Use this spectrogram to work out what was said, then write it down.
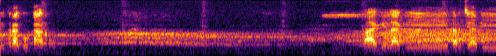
Mitra Kukar lagi-lagi terjadi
